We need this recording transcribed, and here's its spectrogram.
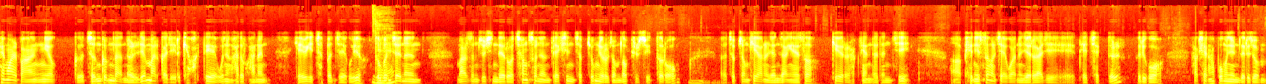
생활 방역 그 점검단을 연말까지 이렇게 확대 운영하도록 하는 계획이 첫 번째고요. 두 예. 번째는 말씀 주신 대로 청소년 백신 접종률을 좀 높일 수 있도록 어, 접종 기한을 연장해서 기회를 확대한다든지 어, 편의성을 제고하는 여러 가지 대책들 그리고 학생 학부모님들이 좀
